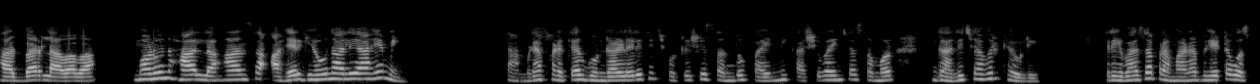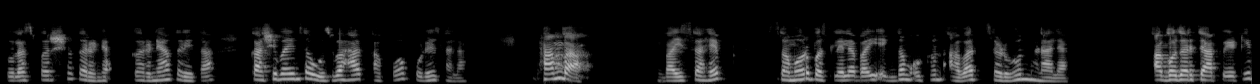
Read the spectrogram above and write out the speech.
हातभार लावावा म्हणून हा लहानसा आहेर घेऊन आली आहे मी. तांबड्या फडक्यात गुंडाळलेली ती छोटीशी संदूकबाईंनी काशीबाईंच्या समोर गालिच्यावर ठेवली. रिवाजाप्रमाणे भेट वस्तूला स्पर्श करण्या करण्याकरिता काशीबाईंचा उजवा हात आपोआप पुढे झाला. थांबा. बाईसाहेब समोर बसलेल्या बाई एकदम उठून आवाज चढवून म्हणाल्या अगोदर त्या पेटीत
